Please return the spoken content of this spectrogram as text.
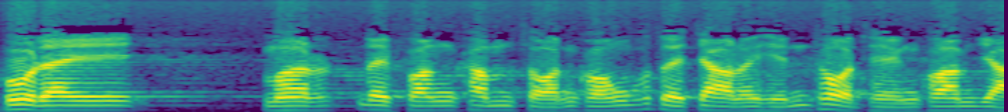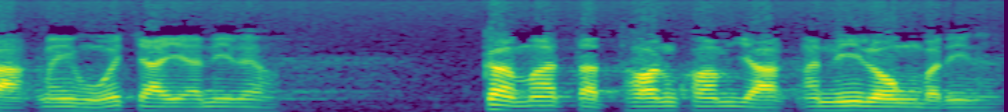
ผู้ใดมาได้ฟังคำสอนของพระพุทธเจ้าแล้วเห็นโทษแห่งความอยากในหัวใจอันนี้แล้ว ก็มาตัดทอนความอยากอันนี้ลงแบบนี้นะ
